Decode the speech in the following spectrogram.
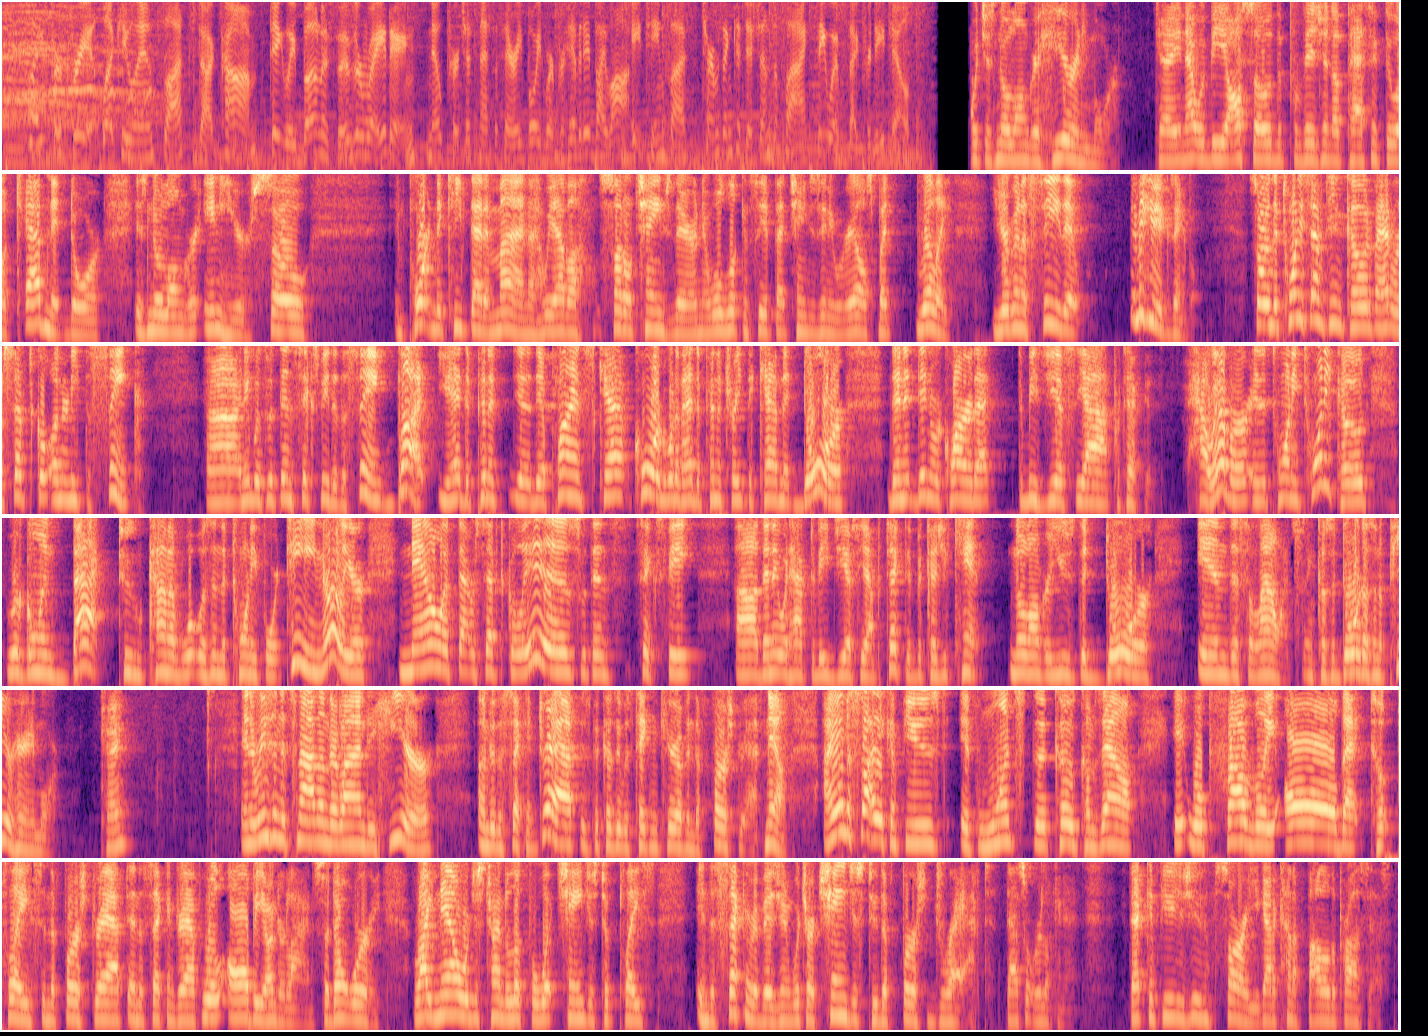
Play for free at LuckyLandSlots.com. Daily bonuses are waiting. No purchase necessary. Void where prohibited by law. 18 plus. Terms and conditions apply. See website for details. which is no longer here anymore. Okay, and that would be also the provision of passing through a cabinet door is no longer in here. So important to keep that in mind. We have a subtle change there, and we'll look and see if that changes anywhere else. But really, you're going to see that. Let me give you an example. So in the 2017 code, if I had a receptacle underneath the sink, uh, and it was within six feet of the sink, but you had to penetrate the appliance ca- cord would have had to penetrate the cabinet door, then it didn't require that to be GFCI protected. However, in the 2020 code, we're going back to kind of what was in the 2014 earlier. Now, if that receptacle is within six feet, uh, then it would have to be GFCI protected because you can't no longer use the door in this allowance and because the door doesn't appear here anymore. Okay. And the reason it's not underlined here under the second draft is because it was taken care of in the first draft. Now, I am slightly confused if once the code comes out, it will probably all that took place in the first draft and the second draft will all be underlined. So don't worry. Right now, we're just trying to look for what changes took place in the second revision, which are changes to the first draft. That's what we're looking at. If that confuses you, sorry, you got to kind of follow the process.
